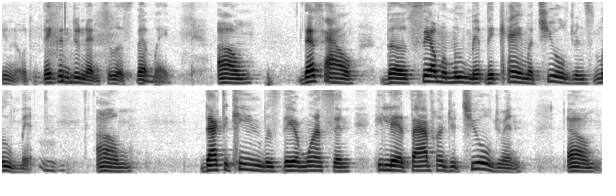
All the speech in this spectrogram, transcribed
you know they couldn't do nothing to us that way. Um, that's how the Selma movement became a children's movement. Um, Dr. King was there once, and he led 500 children um,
